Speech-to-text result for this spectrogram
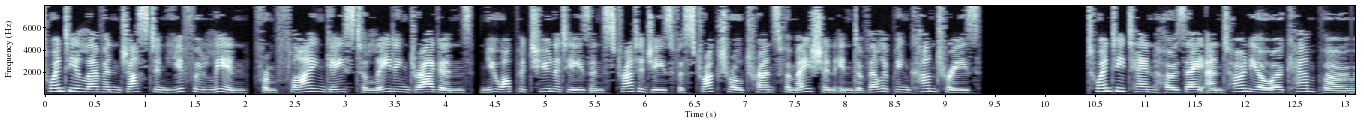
2011 Justin Yifu Lin, From Flying Geese to Leading Dragons, New Opportunities and Strategies for Structural Transformation in Developing Countries. 2010 Jose Antonio Ocampo,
